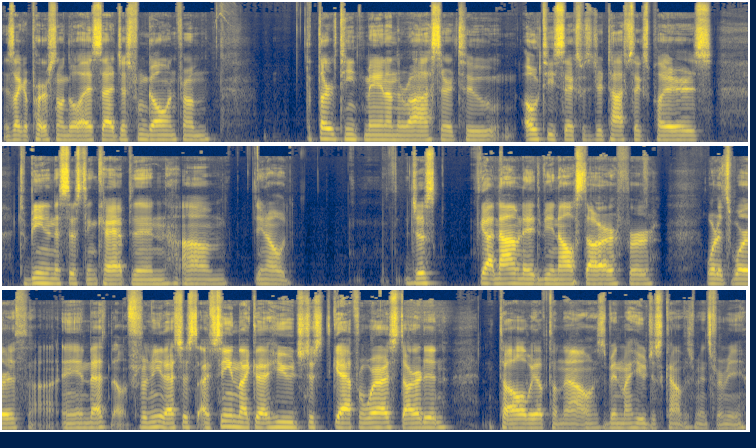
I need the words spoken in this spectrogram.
It's like a personal goal. I said just from going from the 13th man on the roster to OT6, which is your top six players, to being an assistant captain. Um, you know, just got nominated to be an all star for what it's worth, uh, and that for me, that's just I've seen like that huge just gap from where I started to all the way up till now has been my hugest accomplishments for me.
